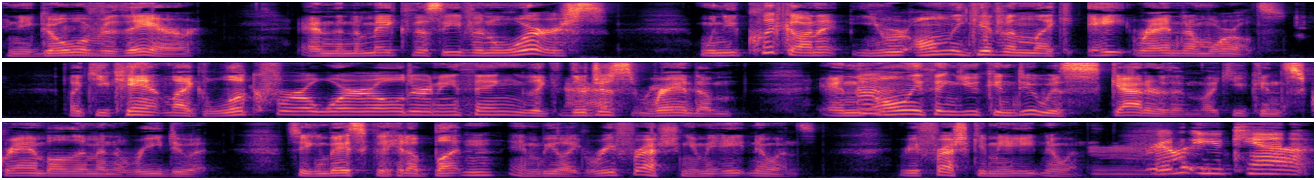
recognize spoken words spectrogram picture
And you go over there. And then to make this even worse, when you click on it, you're only given like eight random worlds. Like you can't like look for a world or anything. Like they're That's just weird. random. And the only thing you can do is scatter them. Like you can scramble them and redo it. So you can basically hit a button and be like, refresh give me eight new ones. Refresh, give me eight new ones. Hmm. Really? You can't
